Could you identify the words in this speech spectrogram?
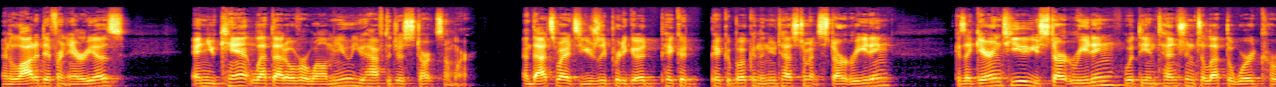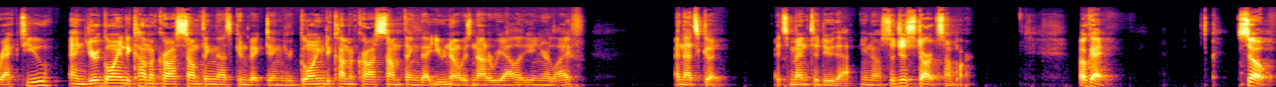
in a lot of different areas, and you can't let that overwhelm you. You have to just start somewhere. And that's why it's usually pretty good pick a pick a book in the New Testament, start reading. Because I guarantee you, you start reading with the intention to let the word correct you, and you're going to come across something that's convicting. You're going to come across something that you know is not a reality in your life and that's good. It's meant to do that, you know. So just start somewhere. Okay. So,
